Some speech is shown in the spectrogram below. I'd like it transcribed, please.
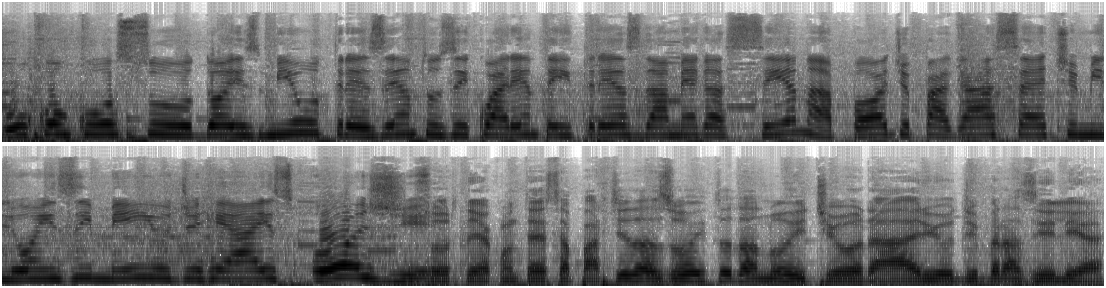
O concurso 2343 da Mega Sena pode pagar 7 milhões e meio de reais hoje. O sorteio acontece a partir das 8 da noite, horário de Brasília.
